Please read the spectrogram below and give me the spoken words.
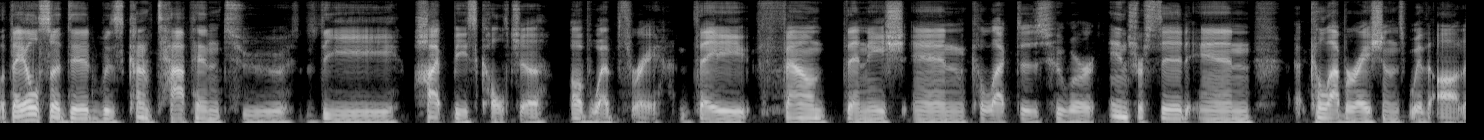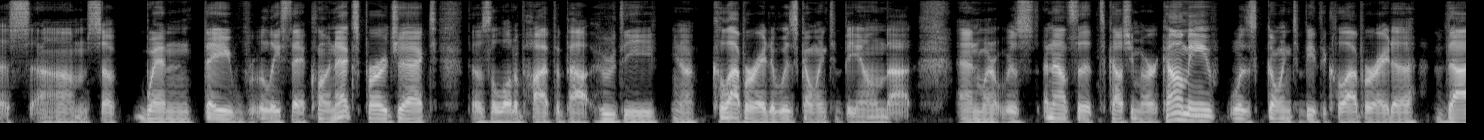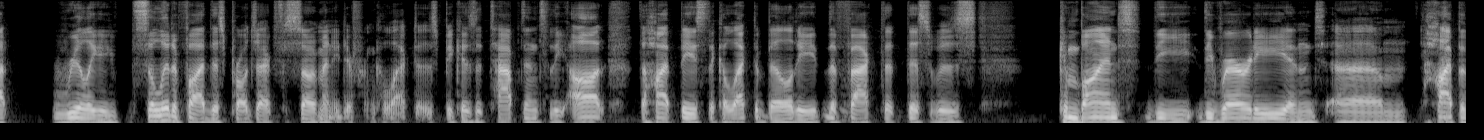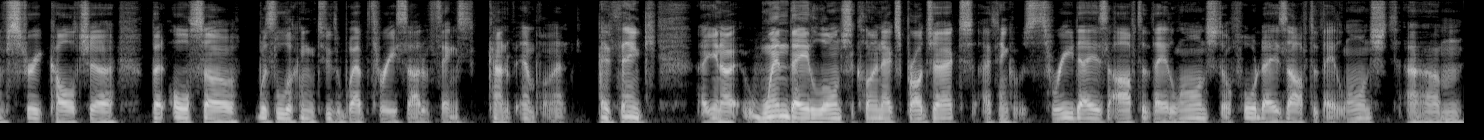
What they also did was kind of tap into the hype beast culture of Web3. They found their niche in collectors who were interested in collaborations with artists. Um, so when they released their CloneX project, there was a lot of hype about who the you know collaborator was going to be on that. And when it was announced that Takashi Murakami was going to be the collaborator, that really solidified this project for so many different collectors because it tapped into the art, the hype beast, the collectability, the fact that this was combined the the rarity and um, hype of street culture, but also was looking to the Web three side of things to kind of implement. I think, uh, you know, when they launched the CloneX project, I think it was three days after they launched or four days after they launched. Um,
